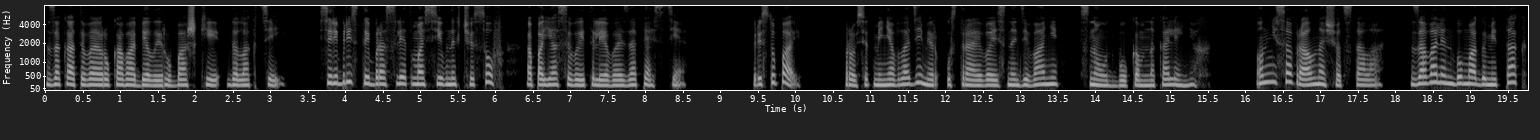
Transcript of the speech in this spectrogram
закатывая рукава белой рубашки до локтей. Серебристый браслет массивных часов опоясывает левое запястье. «Приступай», — просит меня Владимир, устраиваясь на диване с ноутбуком на коленях. Он не соврал насчет стола. Завален бумагами так,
